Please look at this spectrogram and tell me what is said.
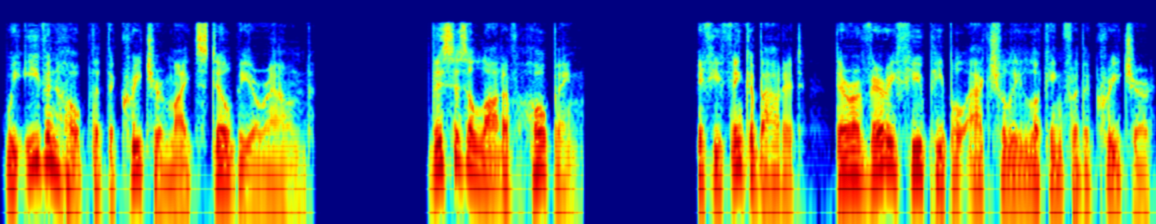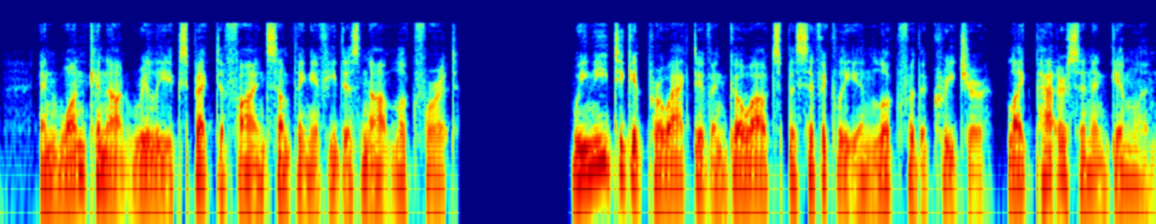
We even hope that the creature might still be around. This is a lot of hoping. If you think about it, there are very few people actually looking for the creature, and one cannot really expect to find something if he does not look for it. We need to get proactive and go out specifically and look for the creature, like Patterson and Gimlin.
